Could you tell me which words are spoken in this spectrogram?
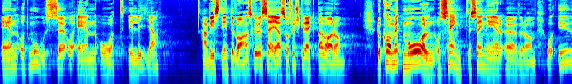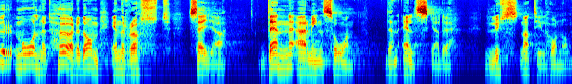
en åt Mose och en åt Elia. Han visste inte vad han skulle säga, så förskräckta var de. Då kom ett moln och sänkte sig ner över dem, och ur molnet hörde de en röst säga, denne är min son, den älskade, lyssna till honom.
